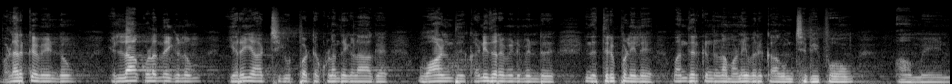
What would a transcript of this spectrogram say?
வளர்க்க வேண்டும். எல்லா குழந்தைகளும் இறையாட்சிக்கு உட்பட்ட குழந்தைகளாக வாழ்ந்து கணிதர வேண்டும் என்று இந்த திருப்பலியிலே வந்திருக்கின்ற நம் அனைவருக்காகவும் ஜெபிப்போம். ஆமேன்.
